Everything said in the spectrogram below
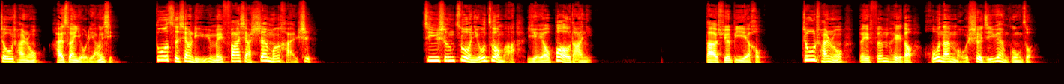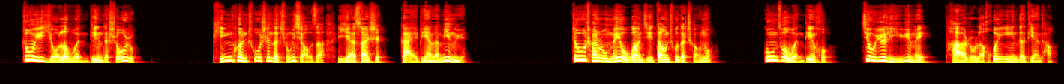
周传荣还算有良心，多次向李玉梅发下山盟海誓：“今生做牛做马也要报答你。”大学毕业后，周传荣被分配到湖南某设计院工作，终于有了稳定的收入。贫困出身的穷小子也算是改变了命运。周传荣没有忘记当初的承诺，工作稳定后，就与李玉梅踏入了婚姻的殿堂。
